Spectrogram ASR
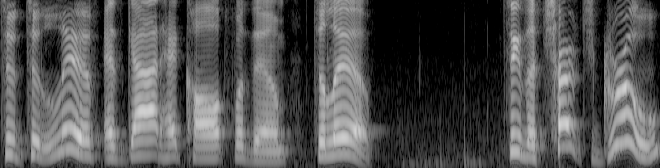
to, to live as God had called for them to live. See, the church grew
